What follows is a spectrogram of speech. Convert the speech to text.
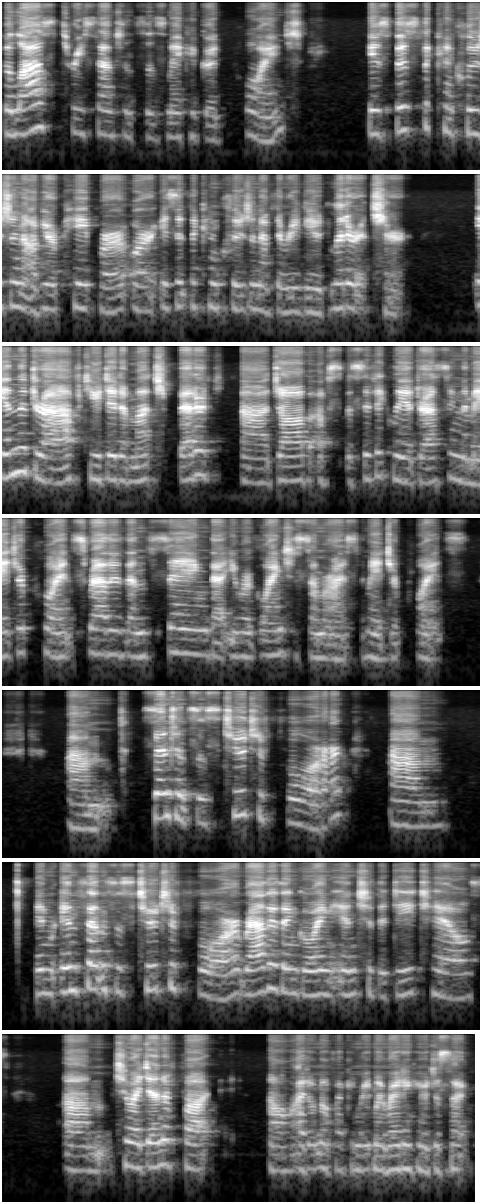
The last three sentences make a good point. Is this the conclusion of your paper or is it the conclusion of the reviewed literature? In the draft, you did a much better uh, job of specifically addressing the major points rather than saying that you were going to summarize the major points. Um, sentences two to four, um, in, in sentences two to four, rather than going into the details um, to identify, oh, I don't know if I can read my writing here, just a sec.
